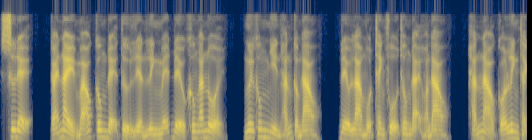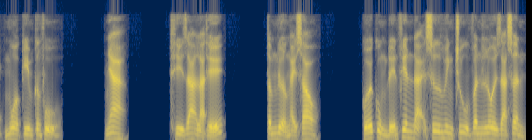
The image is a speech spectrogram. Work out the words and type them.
sư đệ, cái này mão công đệ tử liền linh mễ đều không ăn nổi, ngươi không nhìn hắn cầm đao, đều là một thanh phổ thông đại hoàn đao, hắn nào có linh thạch mua kim cương phủ. Nha! Thì ra là thế. Tầm nửa ngày sau, cuối cùng đến phiên đại sư huynh Chu Vân Lôi ra sân.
